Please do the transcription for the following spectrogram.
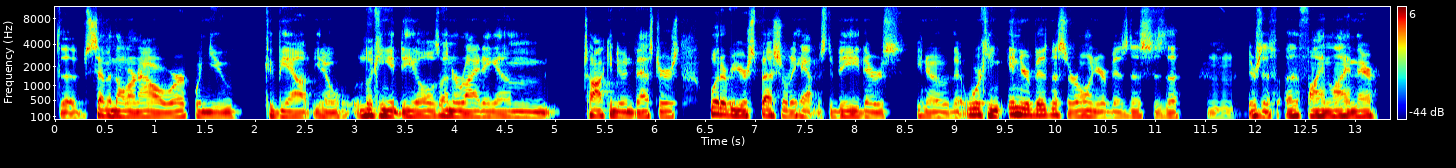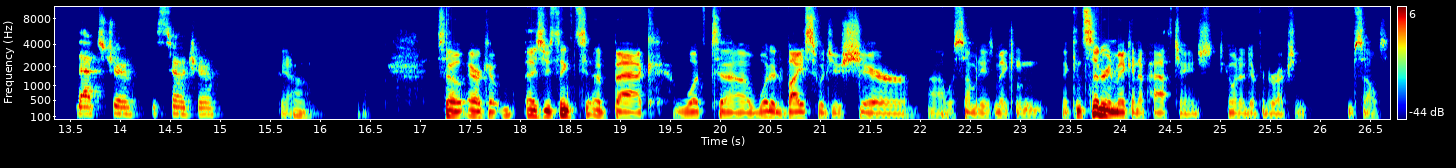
the seven dollar an hour work when you could be out, you know, looking at deals, underwriting them, talking to investors, whatever your specialty happens to be. There's, you know, that working in your business or on your business is a mm-hmm. there's a, a fine line there. That's true. It's so true yeah. So, Erica, as you think back, what uh, what advice would you share uh, with somebody who's making, considering making a path change, to go in a different direction themselves?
